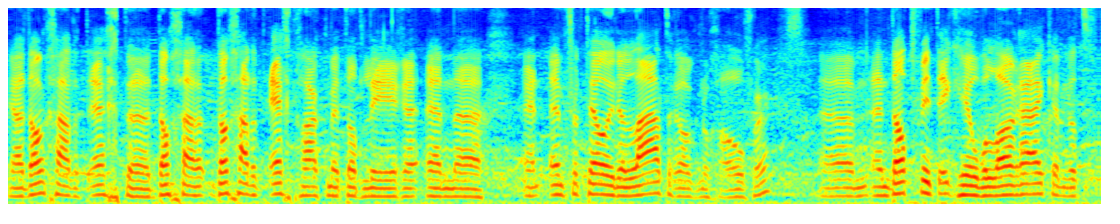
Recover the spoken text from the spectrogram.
ja, dan, gaat het echt, eh, dan, gaat, dan gaat het echt hard met dat leren. En, eh, en, en vertel je er later ook nog over. Ehm, en dat vind ik heel belangrijk. En dat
